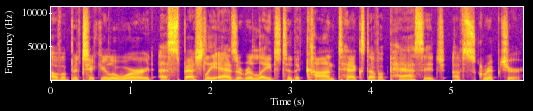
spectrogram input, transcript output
of a particular word, especially as it relates to the context of a passage of Scripture.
